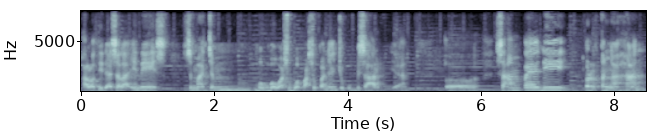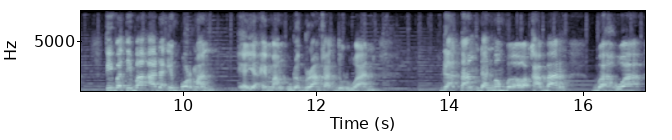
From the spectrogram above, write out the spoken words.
kalau tidak salah ini semacam membawa sebuah pasukan yang cukup besar ya. Uh, sampai di pertengahan tiba-tiba ada informan ya yang emang udah berangkat duluan datang dan membawa kabar bahwa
